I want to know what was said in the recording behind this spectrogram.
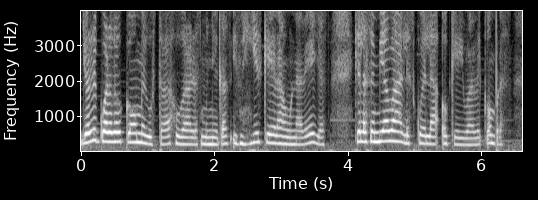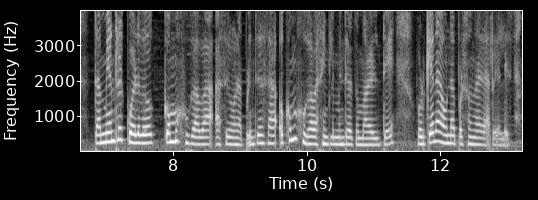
Yo recuerdo cómo me gustaba jugar a las muñecas y fingir que era una de ellas, que las enviaba a la escuela o que iba de compras. También recuerdo cómo jugaba a ser una princesa o cómo jugaba simplemente a tomar el té porque era una persona de la realeza.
